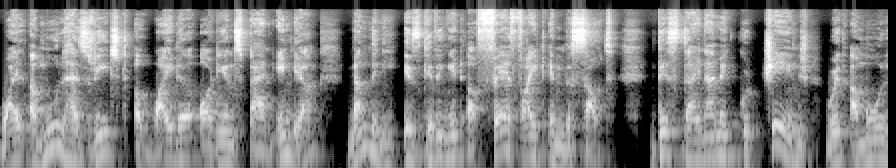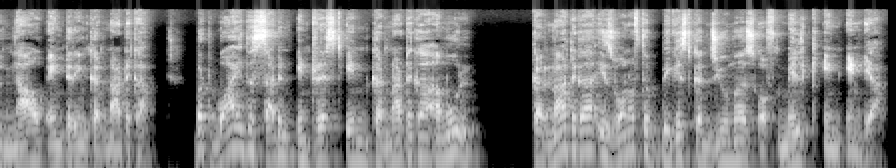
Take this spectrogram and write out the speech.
While Amul has reached a wider audience pan India, Nandini is giving it a fair fight in the south. This dynamic could change with Amul now entering Karnataka. But why the sudden interest in Karnataka Amul? Karnataka is one of the biggest consumers of milk in India.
